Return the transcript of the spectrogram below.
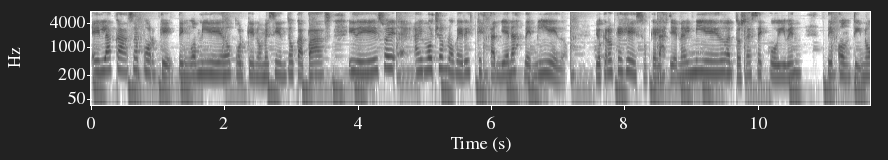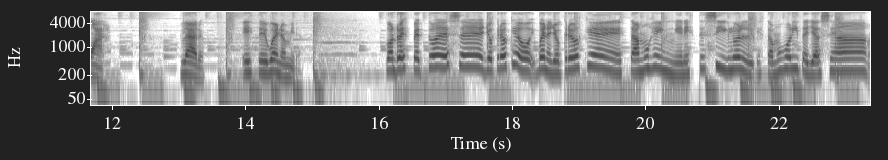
en la casa porque tengo miedo, porque no me siento capaz. Y de eso hay, hay muchas mujeres que están llenas de miedo. Yo creo que es eso, que las llena el miedo, entonces se cohiben de continuar. Claro. Este, bueno, mira, con respecto a ese, yo creo que hoy, bueno, yo creo que estamos en, este siglo en el que estamos ahorita, ya se ha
